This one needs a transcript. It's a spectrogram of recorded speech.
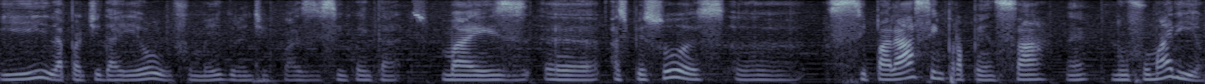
E a partir daí eu fumei durante quase 50 anos. Mas eh, as pessoas, eh, se parassem para pensar, né, não fumariam.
